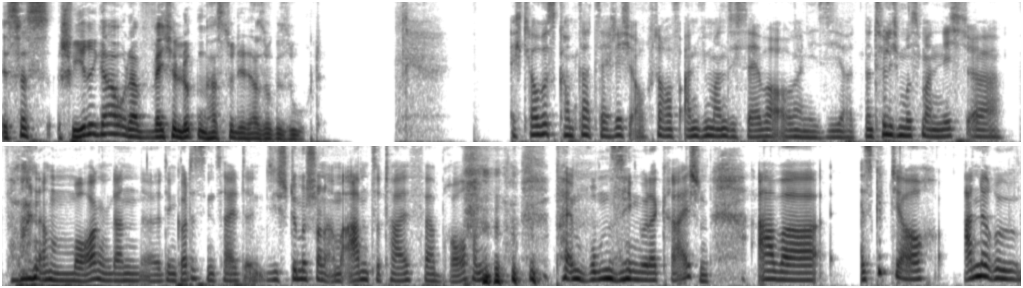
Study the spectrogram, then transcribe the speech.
ist das schwieriger oder welche Lücken hast du dir da so gesucht? Ich glaube, es kommt tatsächlich auch darauf an, wie man sich selber organisiert. Natürlich muss man nicht, äh, wenn man am Morgen dann äh, den Gottesdienst halt äh, die Stimme schon am Abend total verbrauchen beim Rumsingen oder Kreischen. Aber es gibt ja auch andere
